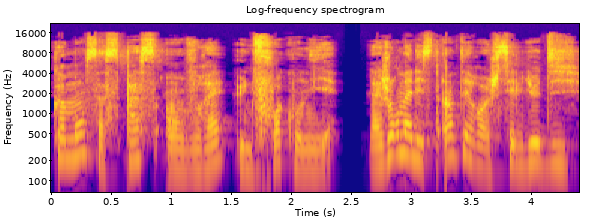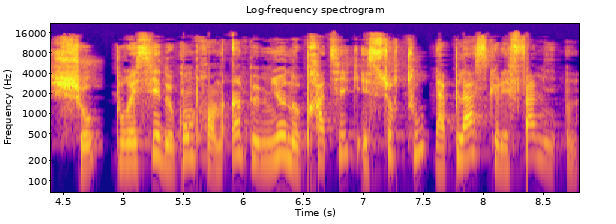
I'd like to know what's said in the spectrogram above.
Comment ça se passe en vrai une fois qu'on y est? La journaliste interroge ces lieux dits chauds pour essayer de comprendre un peu mieux nos pratiques et surtout la place que les familles ont.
